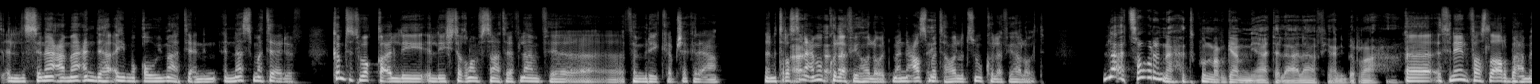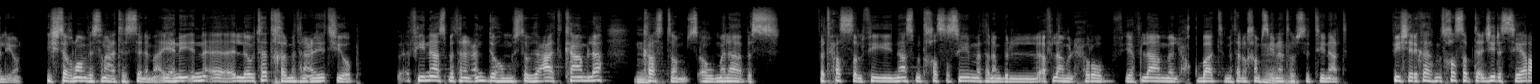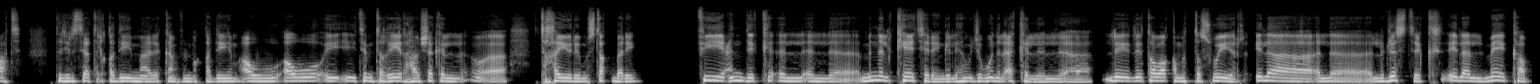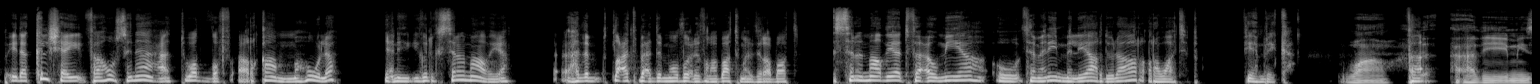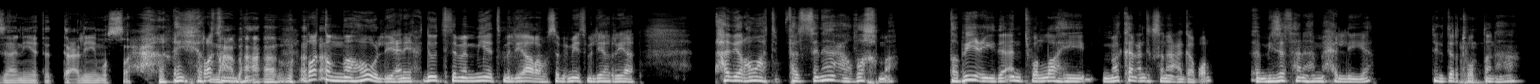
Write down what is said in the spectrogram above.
الصناعة ما عندها أي مقومات يعني الناس ما تعرف. كم تتوقع اللي اللي يشتغلون في صناعة الأفلام في في أمريكا بشكل عام؟ لأن ترى الصناعه مو كلها في هوليوود مع إن عاصمتها هوليوود مو كلها في هوليوود. لا اتصور إنها حتكون أرقام مئات الآلاف يعني بالراحة. آه 2.4 مليون. يشتغلون في صناعة السينما. يعني آه، لو تدخل مثلا على اليوتيوب في ناس مثلا عندهم مستودعات كاملة كاستمز أو ملابس. فتحصل في ناس متخصصين مثلا بالأفلام الحروب في أفلام الحقبات مثلا الخمسينات أو الستينات. في شركات متخصصة بتأجير السيارات تأجير السيارات القديمة إذا كان فيلم قديم أو أو يتم تغييرها بشكل آه، تخيلي مستقبلي. في عندك ال ال من ال catering اللي هم يجيبون الأكل لطواقم التصوير إلى ال logistics إلى الميك اب إلى كل شيء فهو صناعة توظف أرقام مهولة. يعني يقول لك السنة الماضية هذا طلعت بعد موضوع الإضرابات وما الإضرابات. السنة الماضية دفعوا 180 مليار دولار رواتب في أمريكا. wow. ف... هذه ميزانية التعليم والصحة اي رقم مع بعض. رقم مهول يعني حدود 800 مليار أو 700 مليار ريال. هذه رواتب فالصناعة ضخمة. طبيعي إذا أنت والله ما كان عندك صناعة قبل ميزتها أنها محلية تقدر توطنها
